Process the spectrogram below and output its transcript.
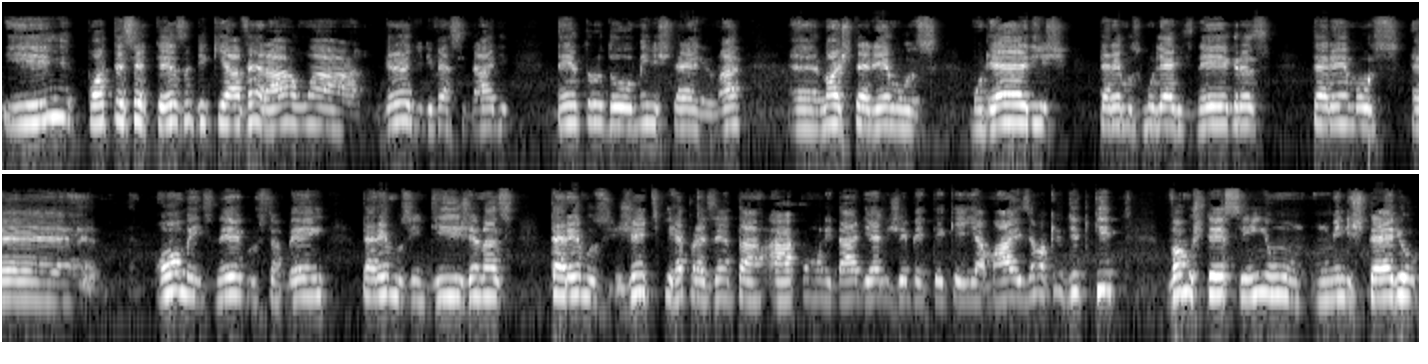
E pode ter certeza de que haverá uma grande diversidade dentro do Ministério. Não é? É, nós teremos mulheres, teremos mulheres negras, teremos é, homens negros também, teremos indígenas, teremos gente que representa a comunidade LGBTQIA. Eu acredito que vamos ter sim um, um ministério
